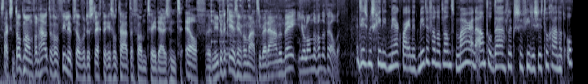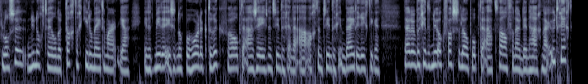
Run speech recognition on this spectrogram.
Straks een topman van Houten van Philips over de slechte resultaten van 2011. Nu de verkeersinformatie bij de ANWB, Jolande van der Velde. Het is misschien niet merkbaar in het midden van het land... maar een aantal dagelijkse files is toch aan het oplossen. Nu nog 280 kilometer, maar ja, in het midden is het nog behoorlijk druk. Vooral op de A27 en de A28 in beide richtingen. Daardoor begint het nu ook vast te lopen op de A12 vanuit Den Haag naar Utrecht.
